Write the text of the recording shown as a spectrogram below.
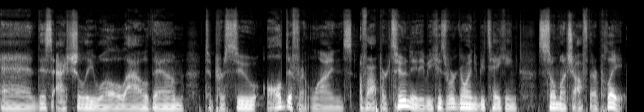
and this actually will allow them to pursue all different lines of opportunity because we're going to be taking so much off their plate.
